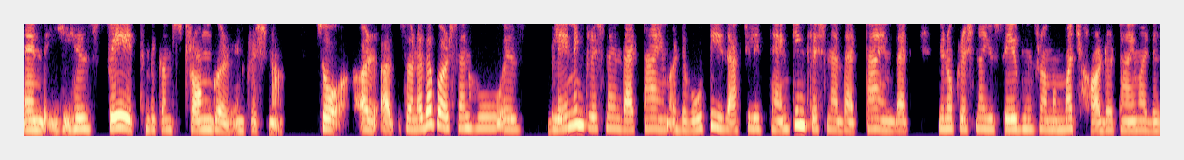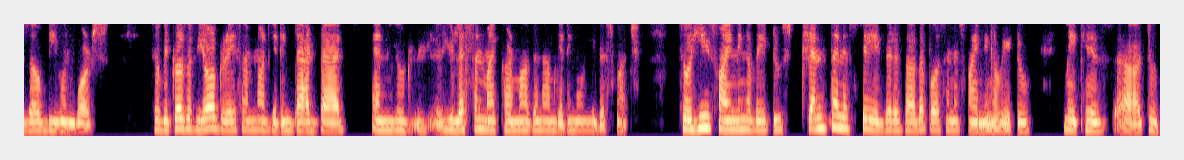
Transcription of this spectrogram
And his faith becomes stronger in Krishna. So, uh, uh, so another person who is blaming Krishna in that time, a devotee is actually thanking Krishna at that time that, you know, Krishna, you saved me from a much harder time. I deserved even worse. So because of your grace, I'm not getting that bad. And you you lessen my karmas and I'm getting only this much. So he's finding a way to strengthen his faith, whereas the other person is finding a way to make his uh, to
